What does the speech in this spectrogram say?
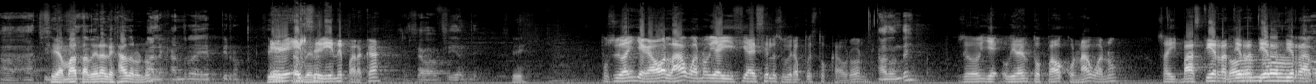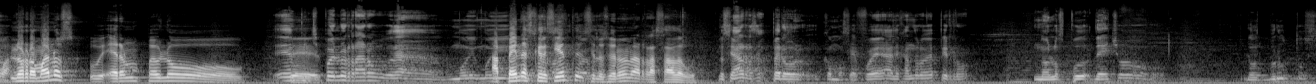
A, a Se llama también Alejandro, ¿no? Alejandro de Epirro. Sí, él, se viene para acá. Se va a Occidente. Sí. Pues hubieran llegado al agua, ¿no? Y ahí, sí- ahí se les hubiera puesto cabrón. ¿A dónde? O sea, hubieran hubieran topado con agua, ¿no? O sea, vas tierra, No, tierra, no, tierra, no, tierra, no. agua. Los romanos uh, eran un pueblo Es un pinche pueblo raro, o sea, muy, muy... apenas muy creciente, se los hubieran arrasado, güey. Los iban a arrasar, pero como se fue Alejandro de Pirro, no los pudo. De hecho, los brutos,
